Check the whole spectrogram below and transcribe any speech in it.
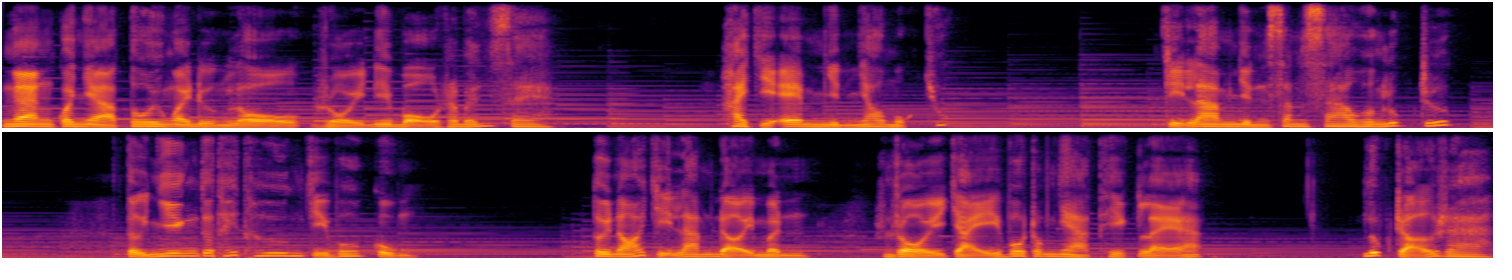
ngang qua nhà tôi ngoài đường lộ rồi đi bộ ra bến xe. Hai chị em nhìn nhau một chút Chị Lam nhìn xanh xao hơn lúc trước. Tự nhiên tôi thấy thương chị vô cùng. Tôi nói chị Lam đợi mình, rồi chạy vô trong nhà thiệt lẹ. Lúc trở ra,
